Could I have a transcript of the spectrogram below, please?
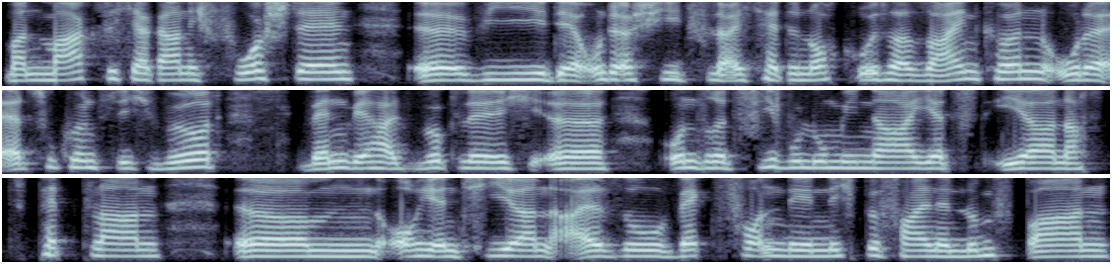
Man mag sich ja gar nicht vorstellen, äh, wie der Unterschied vielleicht hätte noch größer sein können oder er zukünftig wird wenn wir halt wirklich äh, unsere Zielvolumina jetzt eher nach PET-Plan ähm, orientieren, also weg von den nicht befallenen Lymphbahnen,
